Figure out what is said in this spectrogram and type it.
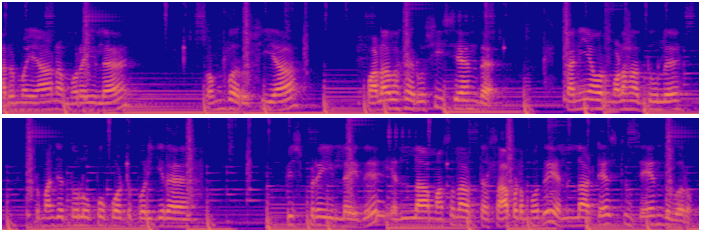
அருமையான முறையில் ரொம்ப ருசியாக பல வகை ருசி சேர்ந்த தனியாக ஒரு மிளகாத்தூள் ஒரு மஞ்சத்தூள் உப்பு போட்டு பொரிக்கிற ஃபிஷ் ஃப்ரை இல்லை இது. எல்லா மசாலா சாப்பிடும்போது எல்லா டேஸ்ட்டும் சேர்ந்து வரும்.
